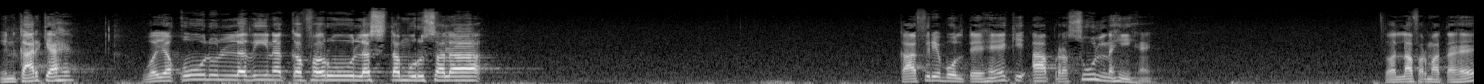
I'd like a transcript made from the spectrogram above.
इनकार क्या है? वयकूलदीन कफरू लस्त मुरसला। काफिर ये बोलते हैं कि आप रसूल नहीं हैं। तो अल्लाह फरमाता है,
